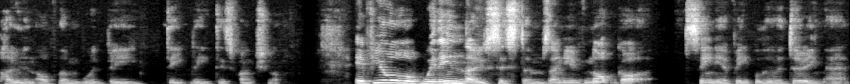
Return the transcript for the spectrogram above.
opponent of them would be deeply dysfunctional. If you're within those systems and you've not got senior people who are doing that,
